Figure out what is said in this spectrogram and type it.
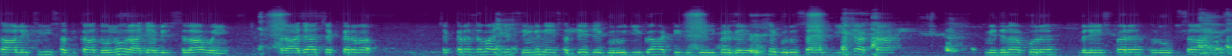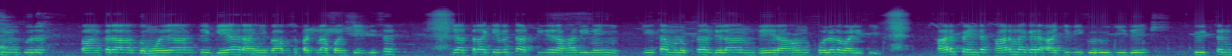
ਸਾਲਿਥੀ ਸਦਕਾ ਦੋਨੋਂ ਰਾਜਿਆਂ ਵਿੱਚ ਸਲਾਹ ਹੋਈ। ਰਾਜਾ ਚੱਕਰ ਚੱਕਰਧਵਜ ਸਿੰਘ ਨੇ ਸੱਦੇ ਤੇ ਗੁਰੂ ਜੀ ਗੁਹਾਟੀ ਤੇ ਤੇਜਪੁਰ ਗਏ। ਉੱਥੇ ਗੁਰੂ ਸਾਹਿਬ ਜੀ ਢਾਕਾ, ਮਿਦਨਾਪੁਰ, ਬਲੇਸ਼ਪੁਰ, ਰੂਪਸਾ, ਵਿਸ਼ਨੂਪੁਰ, ਪਾਂਕਰਾ, ਗਮੋਇਆ ਤੇ ਗਿਆ ਰਾਹੀਂ ਵਾਪਸ ਪਟਨਾ ਪਹੁੰਚੇ। ਇਸ ਯਾਤਰਾ ਕੇਵਲ ਧਰਤੀ ਦੇ ਰਾਹਾਂ ਦੀ ਨਹੀਂ, ਇਹ ਤਾਂ ਮਨੁੱਖਤਾ ਦਿਲਾਂ ਦੇ ਰਾਹਾਂ ਨੂੰ ਖੋਲਣ ਵਾਲੀ ਸੀ। ਹਰ ਪਿੰਡ, ਹਰ ਨਗਰ ਅੱਜ ਵੀ ਗੁਰੂ ਜੀ ਦੇ ਪਵਿੱਤਰ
